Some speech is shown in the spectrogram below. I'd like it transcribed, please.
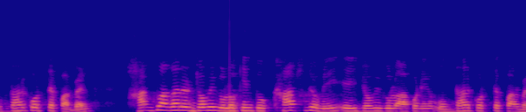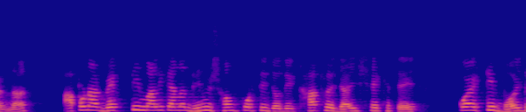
উদ্ধার করতে পারবেন। হাট বাজারের জমিগুলো কিন্তু খাস জমি, এই জমিগুলো আপনি উদ্ধার করতে পারবেন না। আপনার ব্যক্তি মালিকানাধীন সম্পত্তি যদি খাস হয়ে যায়, সেক্ষেত্রে কয়েকটি বৈধ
